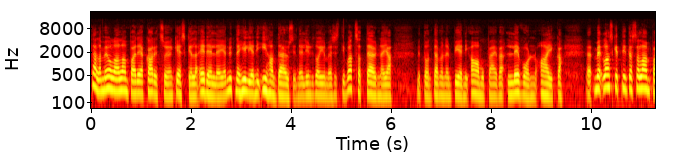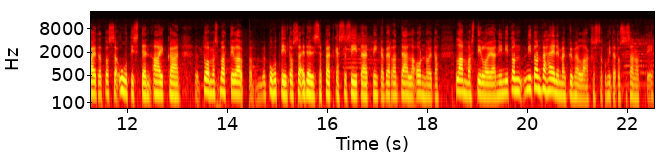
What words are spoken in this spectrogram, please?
Täällä me ollaan lampaiden ja karitsojen keskellä edelleen ja nyt ne hiljeni ihan täysin. Eli nyt on ilmeisesti vatsat täynnä ja nyt on tämmöinen pieni aamupäivä levon aika. Me laskettiin tässä lampaita tuossa uutisten aikaan. Tuomas Mattila, puhuttiin tuossa edellisessä pätkässä siitä, että minkä verran täällä on noita lammastiloja, niin niitä on, niitä on vähän enemmän Kymenlaaksossa kuin mitä tuossa sanottiin.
